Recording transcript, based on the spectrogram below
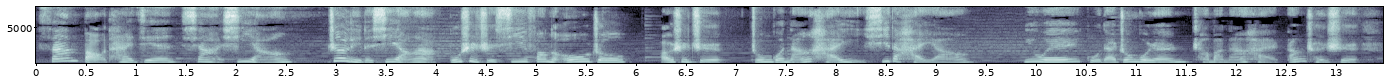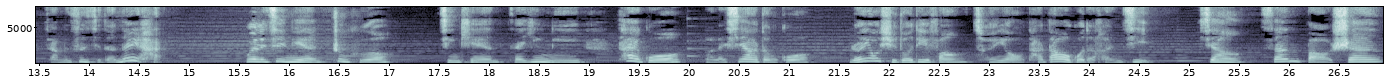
三宝太监下西洋。这里的西洋啊，不是指西方的欧洲，而是指中国南海以西的海洋，因为古代中国人常把南海当成是咱们自己的内海。为了纪念郑和，今天在印尼、泰国、马来西亚等国，仍有许多地方存有他到过的痕迹，像三宝山、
